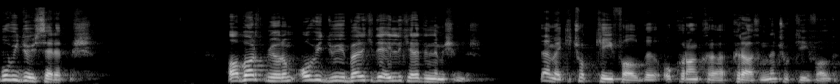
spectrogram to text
bu videoyu seyretmiş. Abartmıyorum o videoyu belki de 50 kere dinlemişimdir. Demek ki çok keyif aldı. O Kur'an kıra kıraatimden çok keyif aldı.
